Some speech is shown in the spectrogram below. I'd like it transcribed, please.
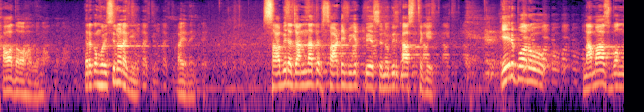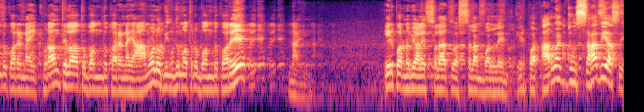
খাওয়া দাওয়া হবে এরকম হয়েছিল নাকি? হয় নাই। সাহাবিরা জান্নাতের সার্টিফিকেট পেয়েছে নবীর কাছ থেকে। এরপরও নামাজ বন্ধ করে নাই, কোরআন তেলাওয়াত বন্ধ করে নাই, আমলও বিন্দুমাত্র বন্ধ করে নাই। এরপর নবী আলাইহিস সালাতু বললেন, এরপর আরও একজন সাহাবি আছে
